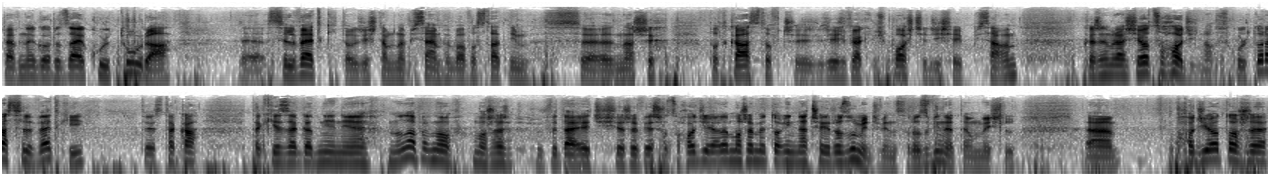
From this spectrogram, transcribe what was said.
pewnego rodzaju kultura e, sylwetki. To gdzieś tam napisałem chyba w ostatnim z e, naszych podcastów, czy gdzieś w jakimś poście dzisiaj pisałem. W każdym razie o co chodzi? No, kultura sylwetki to jest taka, takie zagadnienie, no na pewno może wydaje Ci się, że wiesz o co chodzi, ale możemy to inaczej rozumieć, więc rozwinę tę myśl. E, chodzi o to, że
